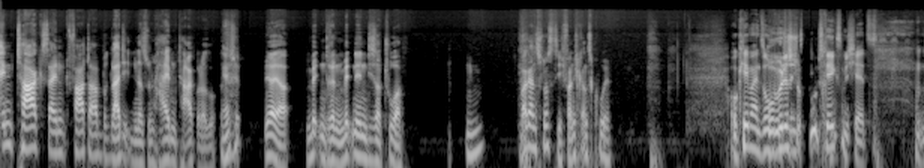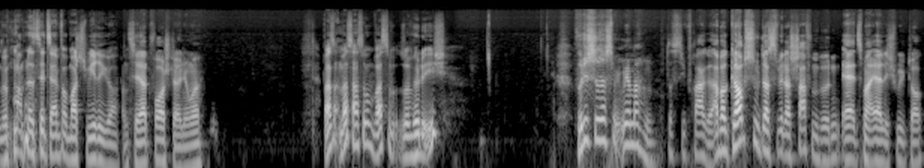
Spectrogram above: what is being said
einen Tag, sein Vater begleitet ihn da so einen halben Tag oder so. Ja? Ja, ja, mittendrin, mitten in dieser Tour. Mhm. War ganz lustig, fand ich ganz cool. Okay, mein Sohn, Wo du trägst, du trägst mich jetzt. wir machen das jetzt einfach mal schwieriger. Kannst du dir das vorstellen, Junge. Was, was hast du? Was so würde ich? Würdest du das mit mir machen? Das ist die Frage. Aber glaubst du, dass wir das schaffen würden? Äh, jetzt mal ehrlich, Real Talk.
